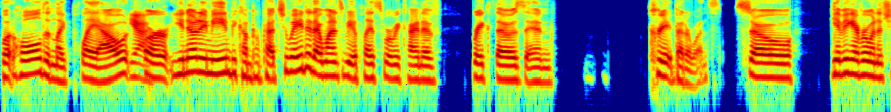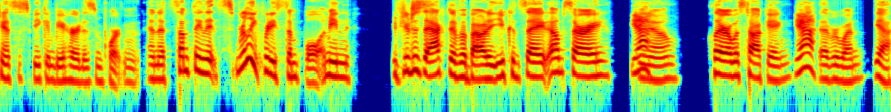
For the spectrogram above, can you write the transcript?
foothold and like play out Yeah. or you know what I mean, become perpetuated. I want it to be a place where we kind of break those and create better ones. So giving everyone a chance to speak and be heard is important. And it's something that's really pretty simple. I mean, if you're just active about it, you can say, oh, I'm sorry. Yeah. You know, Clara was talking. Yeah. Everyone. Yeah.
